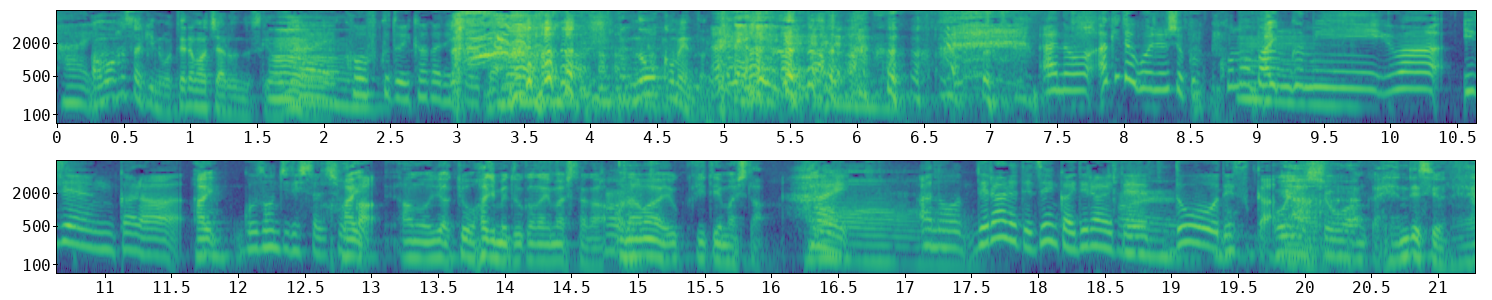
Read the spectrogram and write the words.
はい、尼崎にも寺町あるんですけどね、はい、幸福度いかがでしょうか？ノーコメント。あの秋田ご住職この番組は以前からはい。ご存知でしたでしょうはい。か、あのいや今日初めて伺いましたが、お名前はよく聞いていました。はい、あの出られて前回出られてどうですか、ご印象は。なんか変ですよね。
